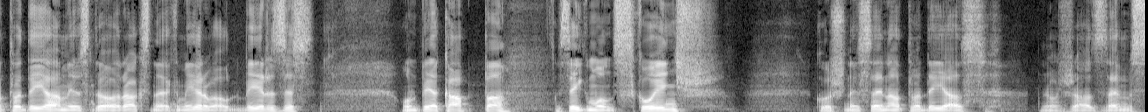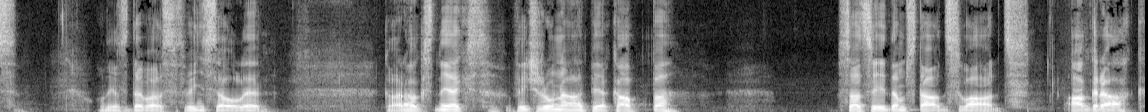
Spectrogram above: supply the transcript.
atvadījāmies no rakstnieka Miervalda Birzes un pie kapa Zigmunds Skuiņš, kurš nesen atvadījās no šās zemes un izdevās viņa saulē. Kā rakstnieks viņš runāja pie kapa, sacīdams tādus vārdus. Agrāk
